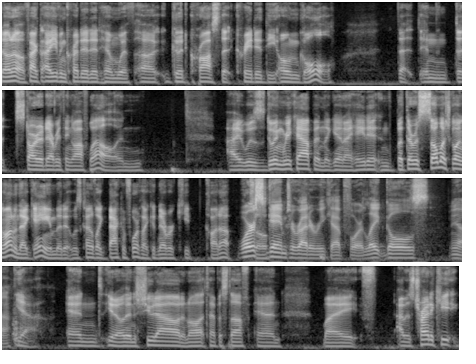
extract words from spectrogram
No, no. In fact, I even credited him with a good cross that created the own goal that and that started everything off well. And I was doing recap, and again, I hate it. And but there was so much going on in that game that it was kind of like back and forth. I could never keep caught up. Worst So- game to write a recap for. Late goals. Yeah. yeah and you know then shootout and all that type of stuff and my i was trying to keep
